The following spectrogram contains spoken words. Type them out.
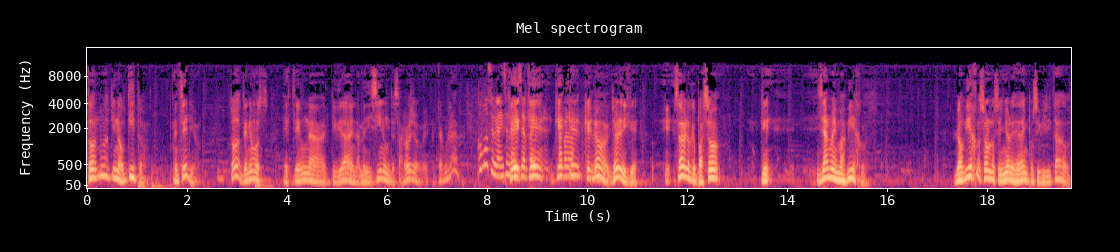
todo el mundo tiene un autito, en serio. Todos tenemos este, una actividad en la medicina, un desarrollo espectacular. ¿Cómo se organiza la disertación? Ah, no, yo le dije, eh, ¿sabe lo que pasó? Que ya no hay más viejos. Los viejos son los señores de edad imposibilitados.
